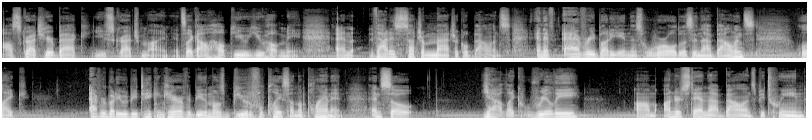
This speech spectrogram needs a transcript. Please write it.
I'll scratch your back, you scratch mine. It's like I'll help you, you help me. And that is such a magical balance. And if everybody in this world was in that balance, like everybody would be taken care of. It'd be the most beautiful place on the planet. And so, yeah, like really um, understand that balance between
